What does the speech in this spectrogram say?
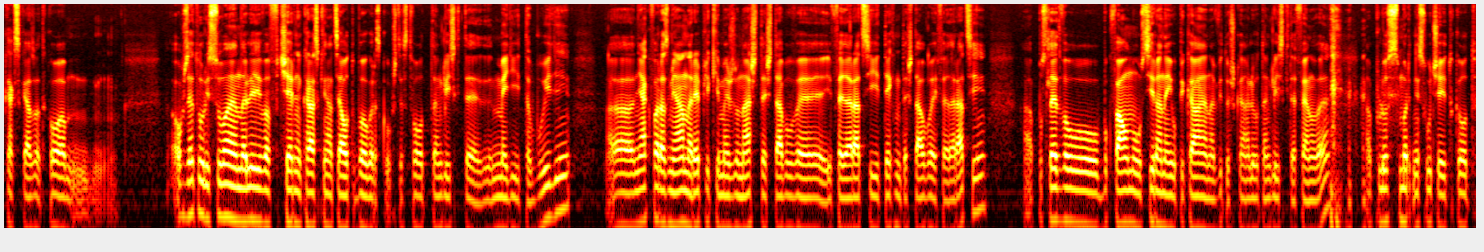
как се казва, такова Общото рисуване нали, в черни краски на цялото българско общество от английските медии и таблоиди. някаква размяна на реплики между нашите щабове и федерации и техните щабове и федерации. последвало буквално усиране и опикаване на Витушка нали, от английските фенове. плюс смъртни случаи тук от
